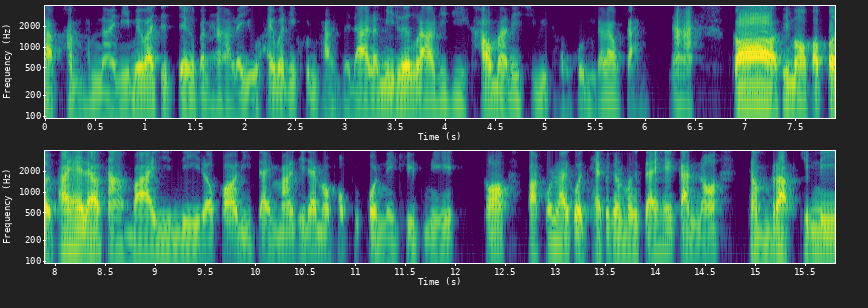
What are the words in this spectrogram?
รับคำทำนายนี้ไม่ว่าจะเจอปัญหาอะไรอยู่ให้วันนี้คุณผ่านไปได้ แล้วมีเรื่องราวดีๆ เข้ามาในชีวิตของคุณก็แล้วกันนะคะก็พี่หมอก็เปิดไพ่ให้แล้ว3ใบยินดี แล้วก็ดีใจมากที่ได้มาพบทุกคนในคลิปนี้ ก็ฝากกดไลค์กดแชร์เป็นกำลังใจให้กันเนาะสำหรับคลิปนี้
